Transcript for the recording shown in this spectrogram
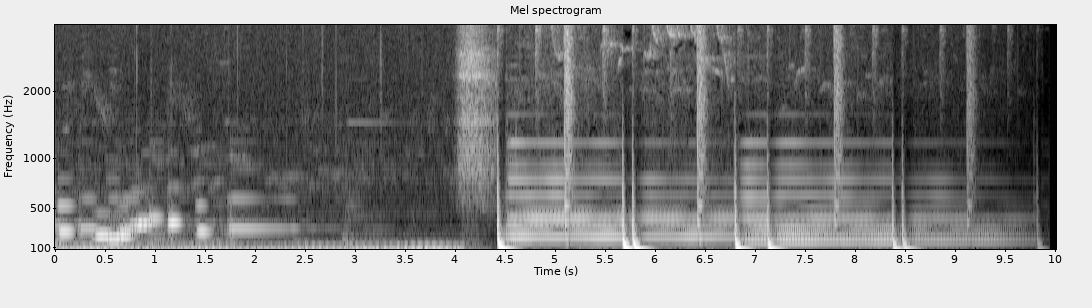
feeling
